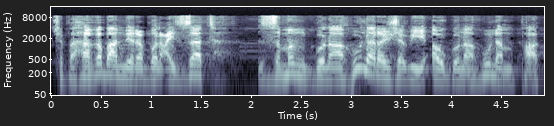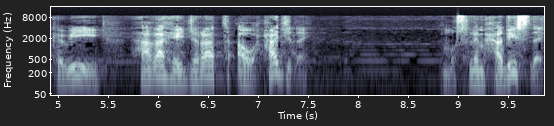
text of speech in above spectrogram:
چې په هغه باندې رب العزت زمون ګناهونه رژوي او ګناهونه پاکوي هغه هجرت او حج دی مسلم حدیث دی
